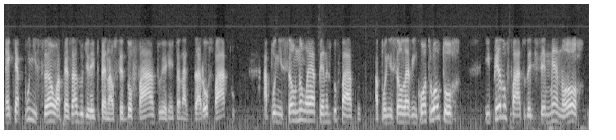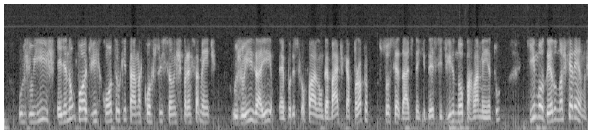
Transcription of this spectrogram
É que a punição, apesar do direito penal ser do fato e a gente analisar o fato, a punição não é apenas do fato. A punição leva em conta o autor. E pelo fato dele ser menor, o juiz ele não pode ir contra o que está na Constituição expressamente. O juiz aí, é por isso que eu falo, é um debate que a própria sociedade tem que decidir no parlamento que modelo nós queremos.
